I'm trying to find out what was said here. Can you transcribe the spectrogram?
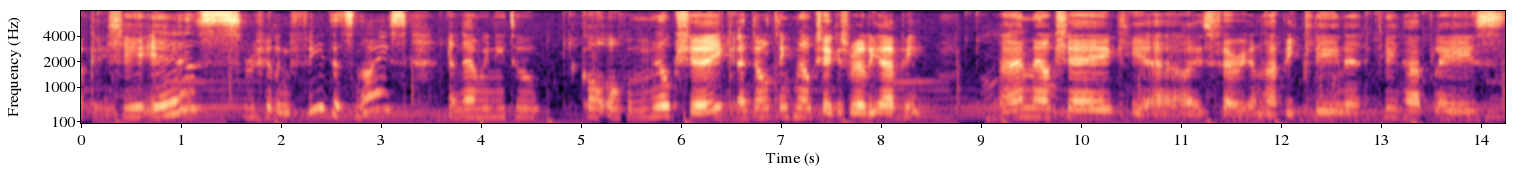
okay, she is refilling the feed, that's nice. And then we need to call over Milkshake. I don't think Milkshake is really happy. And Milkshake, yeah, he's very unhappy. Clean it, clean her please.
